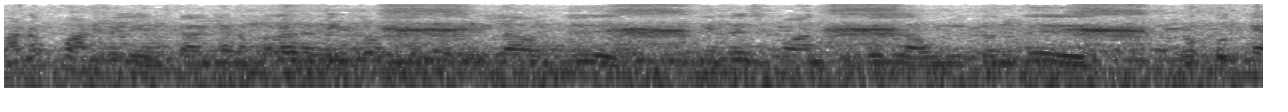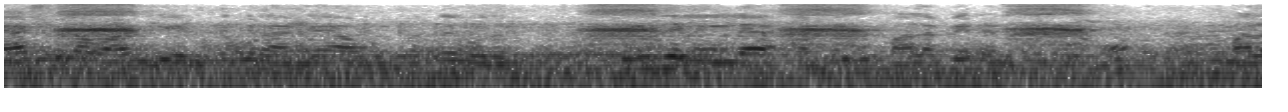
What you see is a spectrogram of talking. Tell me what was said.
மனப்பான்மையில் இருக்காங்க. நம்மளாம் நினைக்கிறோம் இளைஞர்கள்லாம் வந்து இன்ரெஸ்பான்சிபிள் அவங்களுக்கு வந்து ரொம்ப கேஷுவலாக வாழ்க்கையை எடுத்துக்கிறாங்க. அவங்களுக்கு வந்து ஒரு புரிதல் இல்லை அப்படின்னு பல பேர் நினைச்சிருக்கோம் இருக்கோம். பல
